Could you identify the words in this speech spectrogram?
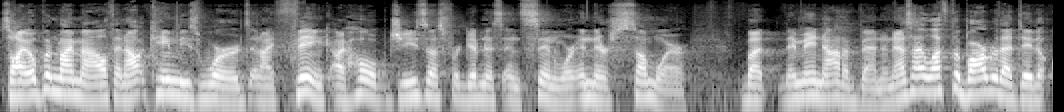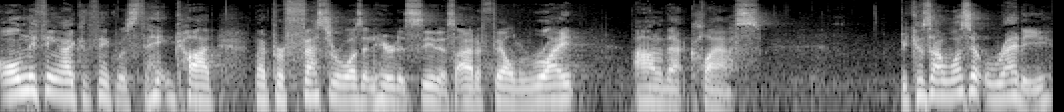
So I opened my mouth, and out came these words, and I think, I hope, Jesus, forgiveness, and sin were in there somewhere, but they may not have been. And as I left the barber that day, the only thing I could think was, thank God my professor wasn't here to see this. I'd have failed right out of that class. Because I wasn't ready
